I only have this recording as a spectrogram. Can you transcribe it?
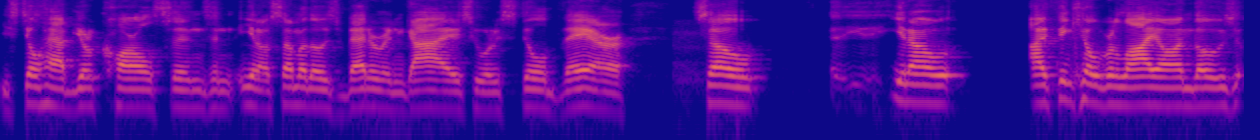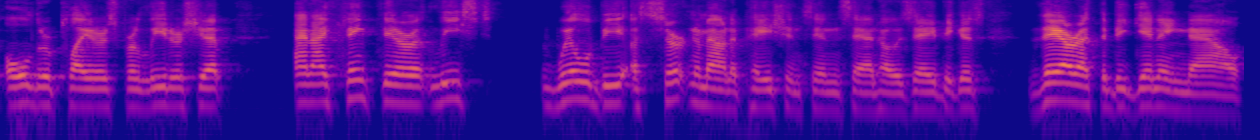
you still have your Karlssons and you know some of those veteran guys who are still there. So, uh, you know, I think he'll rely on those older players for leadership. And I think there at least will be a certain amount of patience in San Jose because they're at the beginning now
